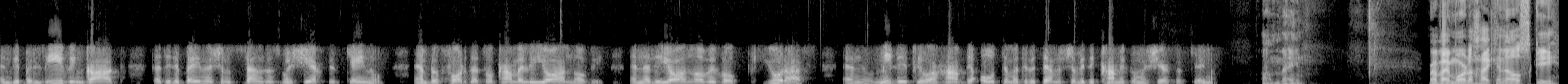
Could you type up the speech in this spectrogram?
and the believe in God that the Rebbeinu Hashem sends us Mashiach Tzidkenu. And before that will come Eliyahu. And Eliyahu will cure us and immediately we'll have the ultimate redemption with the coming of Mashiach. Amen. Rabbi Mordechai Kanelsky,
